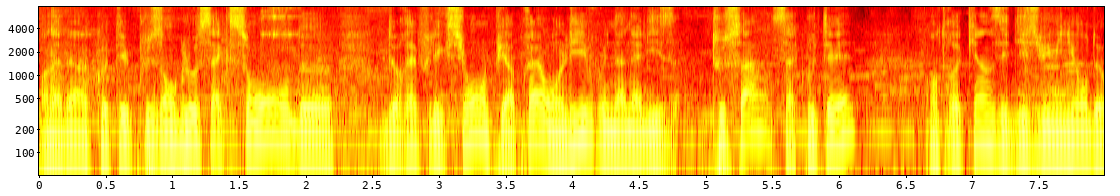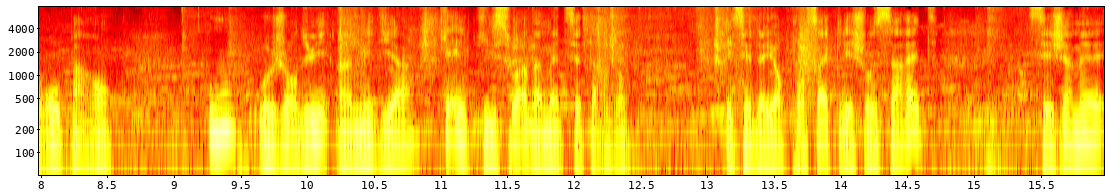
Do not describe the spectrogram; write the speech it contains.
On avait un côté plus anglo-saxon de, de réflexion, puis après, on livre une analyse. Tout ça, ça coûtait entre 15 et 18 millions d'euros par an où aujourd'hui un média, quel qu'il soit, va mettre cet argent. Et c'est d'ailleurs pour ça que les choses s'arrêtent. C'est jamais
